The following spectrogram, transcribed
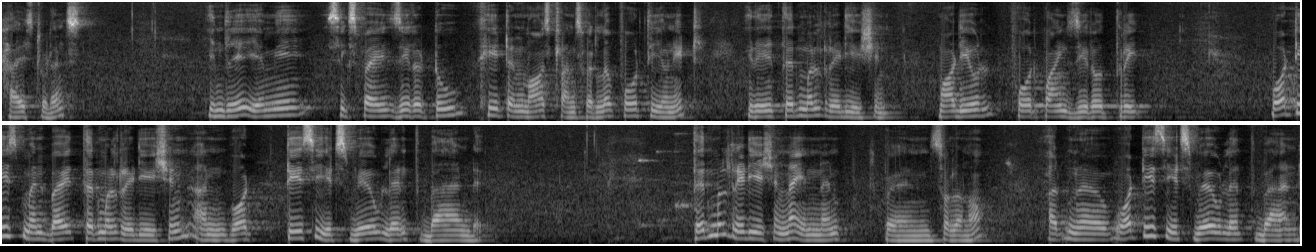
ஹாய் ஸ்டூடெண்ட்ஸ் இன்று ME six five zero two heat and mass ட்ரான்ஸ்ஃபரில் ஃபோர்த் யூனிட் இது thermal radiation module four point zero three what is meant by thermal radiation and what is its wavelength band thermal ரேடியேஷன்னா என்னன்னு சொல்லணும். What is its wavelength band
